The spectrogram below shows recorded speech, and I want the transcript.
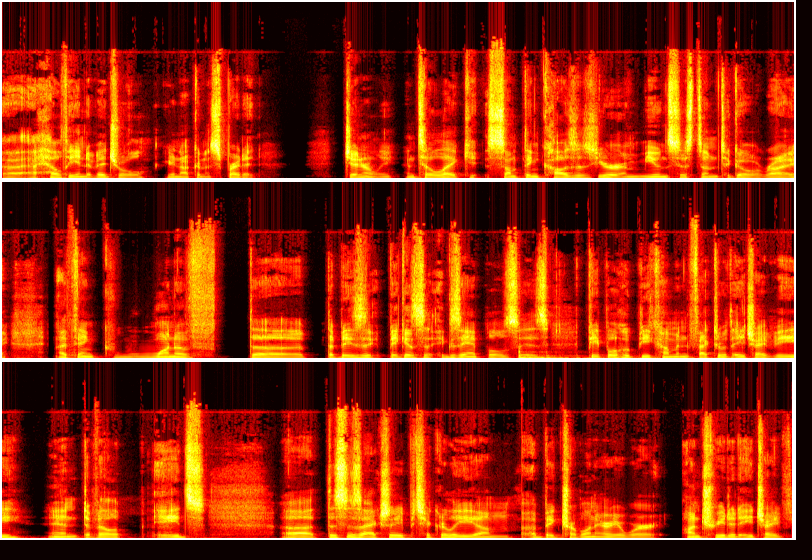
uh, a healthy individual. You're not going to spread it generally until like something causes your immune system to go awry. I think one of the the basic, biggest examples is people who become infected with HIV and develop AIDS. Uh, this is actually particularly um, a big trouble in area where untreated HIV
